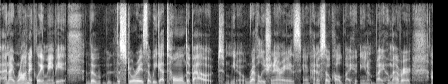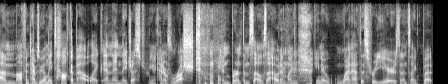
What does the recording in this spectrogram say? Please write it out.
and ironically, maybe the the stories that we get told about, you know, revolutionaries, you know, kind of so called by, who- you know, by whomever, um, oftentimes we only talk about like, and then they just, you know, kind of rushed and burnt themselves out and like, Mm-hmm. you know, went at this for years. And it's like, but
